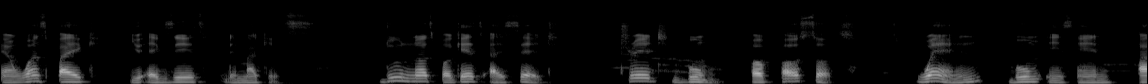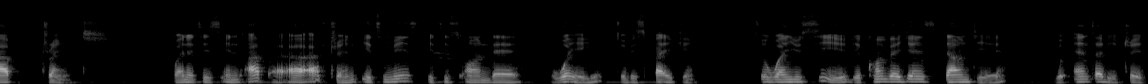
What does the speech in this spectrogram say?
and one spike you exit the markets. Do not forget I said trade boom of all sorts when boom is in uptrend. When it is in up uh, uptrend, it means it is on the way to be spiking. So when you see the convergence down there, you enter the trade.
